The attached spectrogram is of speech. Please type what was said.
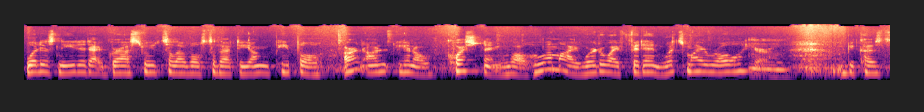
what is needed at grassroots level so that the young people aren't, on, you know, questioning, well, who am I? Where do I fit in? What's my role here? Mm. Because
